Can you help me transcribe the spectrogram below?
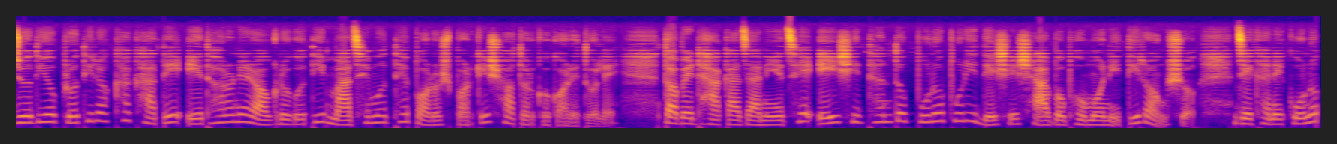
যদিও প্রতিরক্ষা খাতে এ ধরনের অগ্রগতি মাঝে মধ্যে পরস্পরকে সতর্ক করে তোলে। তবে ঢাকা জানিয়েছে, এই সিদ্ধান্ত পুরোপুরি দেশের সার্বভৌম নীতির অংশ, যেখানে কোনো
